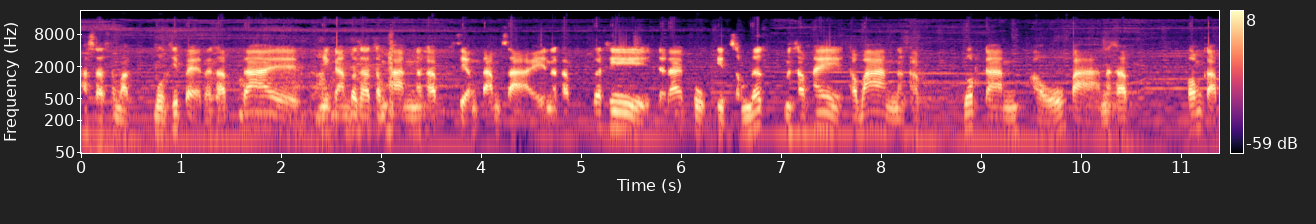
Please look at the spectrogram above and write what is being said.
อาสาสมัครหมู่ที่ 8 นะครับ ได้มีการประชาสัมพันธ์นะครับ เสียงตามสายนะครับ เพื่อที่จะได้ปลูกจิตสำนึกนะครับ ให้ชาวบ้านนะครับ ลดการเผาป่านะครับ พร้อมกับ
